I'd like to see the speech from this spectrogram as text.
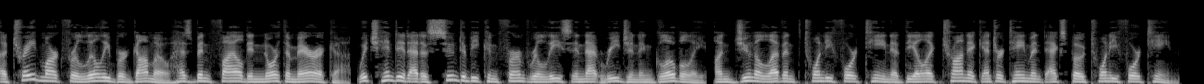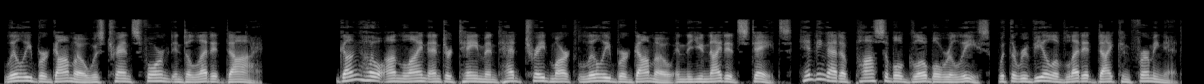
A trademark for Lily Bergamo has been filed in North America, which hinted at a soon-to-be-confirmed release in that region and globally. On June 11, 2014 at the Electronic Entertainment Expo 2014, Lily Bergamo was transformed into Let It Die. Gung Ho Online Entertainment had trademarked Lily Bergamo in the United States, hinting at a possible global release, with the reveal of Let It Die confirming it.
